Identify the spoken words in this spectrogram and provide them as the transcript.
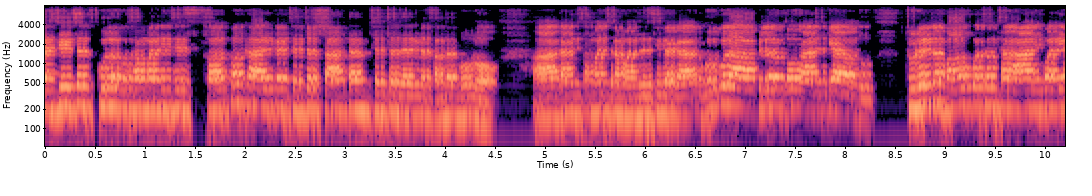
రెసిడెన్షియల్ స్కూళ్ళకు సంబంధించి స్వల్పకాలిక చర్చ షార్ట్ టర్మ్ చర్చ జరిగిన సందర్భంలో దానికి సంబంధించిన మంత్రి సీత గారు గురుకుల పిల్లలతో రాజకీయాలు స్టూడెంట్ల బాగు కోసం సలహాలు ఇవ్వండి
